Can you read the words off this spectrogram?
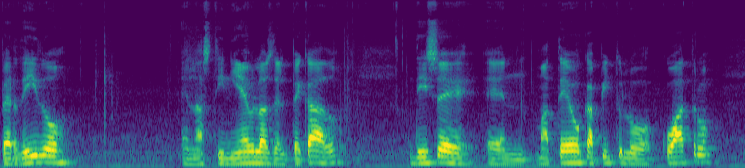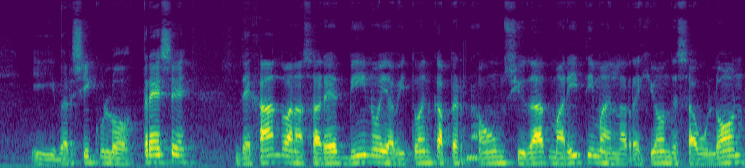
perdido en las tinieblas del pecado Dice en Mateo capítulo 4 y versículo 13, dejando a Nazaret vino y habitó en Capernaum, ciudad marítima en la región de Zabulón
